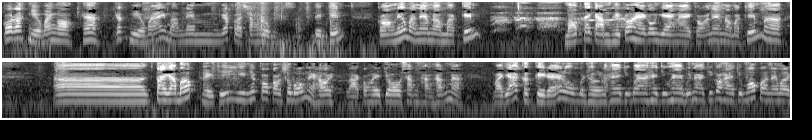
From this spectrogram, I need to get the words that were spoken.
có rất nhiều máy ngon ha. Rất nhiều máy mà anh em rất là săn lùng, tìm kiếm. Còn nếu mà anh em nào mà kiếm một tay cầm thì có hai con vàng này, còn anh em nào mà kiếm à, à, tay ga bóp thì chỉ duy nhất có con số 4 này thôi là con echo xanh thần thánh nè. Mà giá cực kỳ rẻ luôn bình thường là hai triệu ba hai triệu hai bữa nay chỉ có hai triệu mốt anh em ơi.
